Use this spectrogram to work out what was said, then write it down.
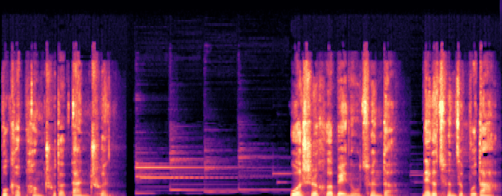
不可碰触的单纯。我是河北农村的，那个村子不大，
